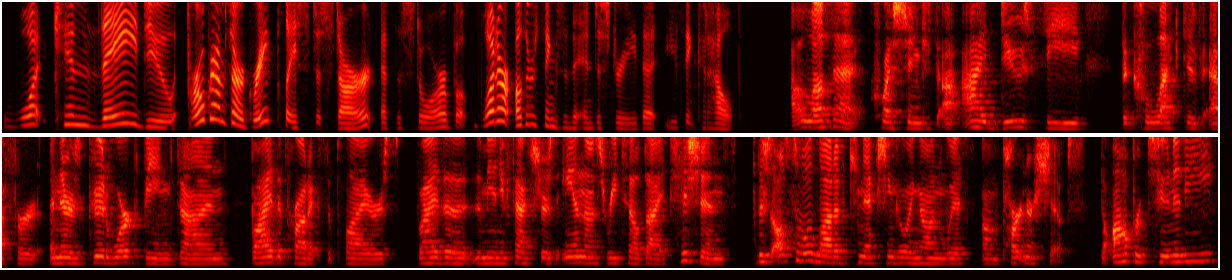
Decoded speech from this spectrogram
what can they do? Programs are a great place to start at the store, but what are other things in the industry that you think could help? I love that question because I, I do see the collective effort and there's good work being done by the product suppliers, by the, the manufacturers, and those retail dietitians. But there's also a lot of connection going on with um, partnerships. The opportunity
